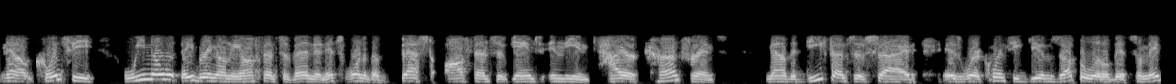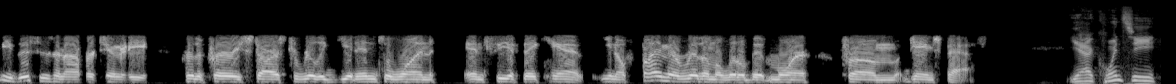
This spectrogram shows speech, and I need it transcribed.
Now, Quincy we know what they bring on the offensive end, and it's one of the best offensive games in the entire conference. Now, the defensive side is where Quincy gives up a little bit, so maybe this is an opportunity for the Prairie Stars to really get into one and see if they can't, you know, find their rhythm a little bit more from games past. Yeah, Quincy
